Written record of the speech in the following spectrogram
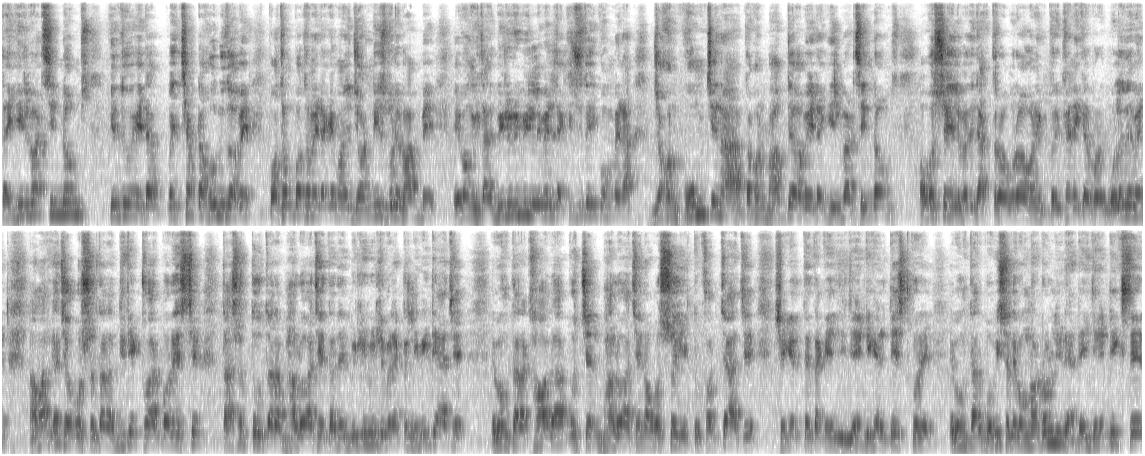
তাই গিলবার্ট সিন্ড্রোম কিন্তু এটা পেচ্ছাপটা হলুদ হবে। প্রথম প্রথম এটাকে মানে জন্ডিস বলে ভাববে এবং তার বিলুরিবিল লেভেলটা কিছুতেই কমবে না। যখন কমছে না, তখন ভাবতে হবে এটা গিলবার্ট সিন্ড্রোম অবশ্যই এলোপ্যাথি ডাক্তারবাবুরা অনেক পরীক্ষা নিরীক্ষার পরে বলে দেবেন। আমার কাছে অবশ্য তারা ডিটেক্ট হওয়ার পরে এসছে। তা সত্ত্বেও তারা ভালো আছে, তাদের বিলুরিবিল লেভেল একটা লিমিটে আছে এবং তারা খাওয়া দাওয়া করছেন, ভালো আছেন, অবশ্যই একটু খরচা আছে। সেক্ষেত্রে তাকে জেনেটিক্যাল টেস্ট করে এবং তার ভবিষ্যৎ এবং নট অনলি দ্যাট এই জেনেটিক্সের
